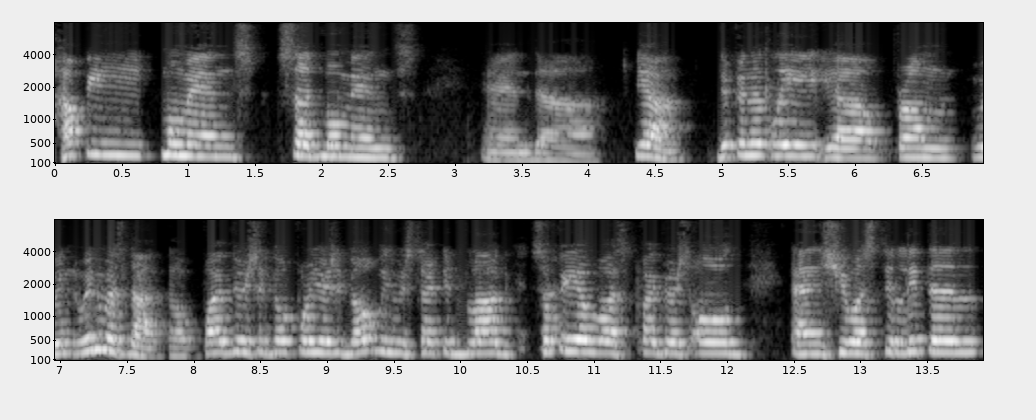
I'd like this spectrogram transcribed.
happy moments, sad moments, and uh, yeah, definitely. Uh, from when when was that? Uh, five years ago, four years ago, when we started vlog. Sophia was five years old, and she was still little,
